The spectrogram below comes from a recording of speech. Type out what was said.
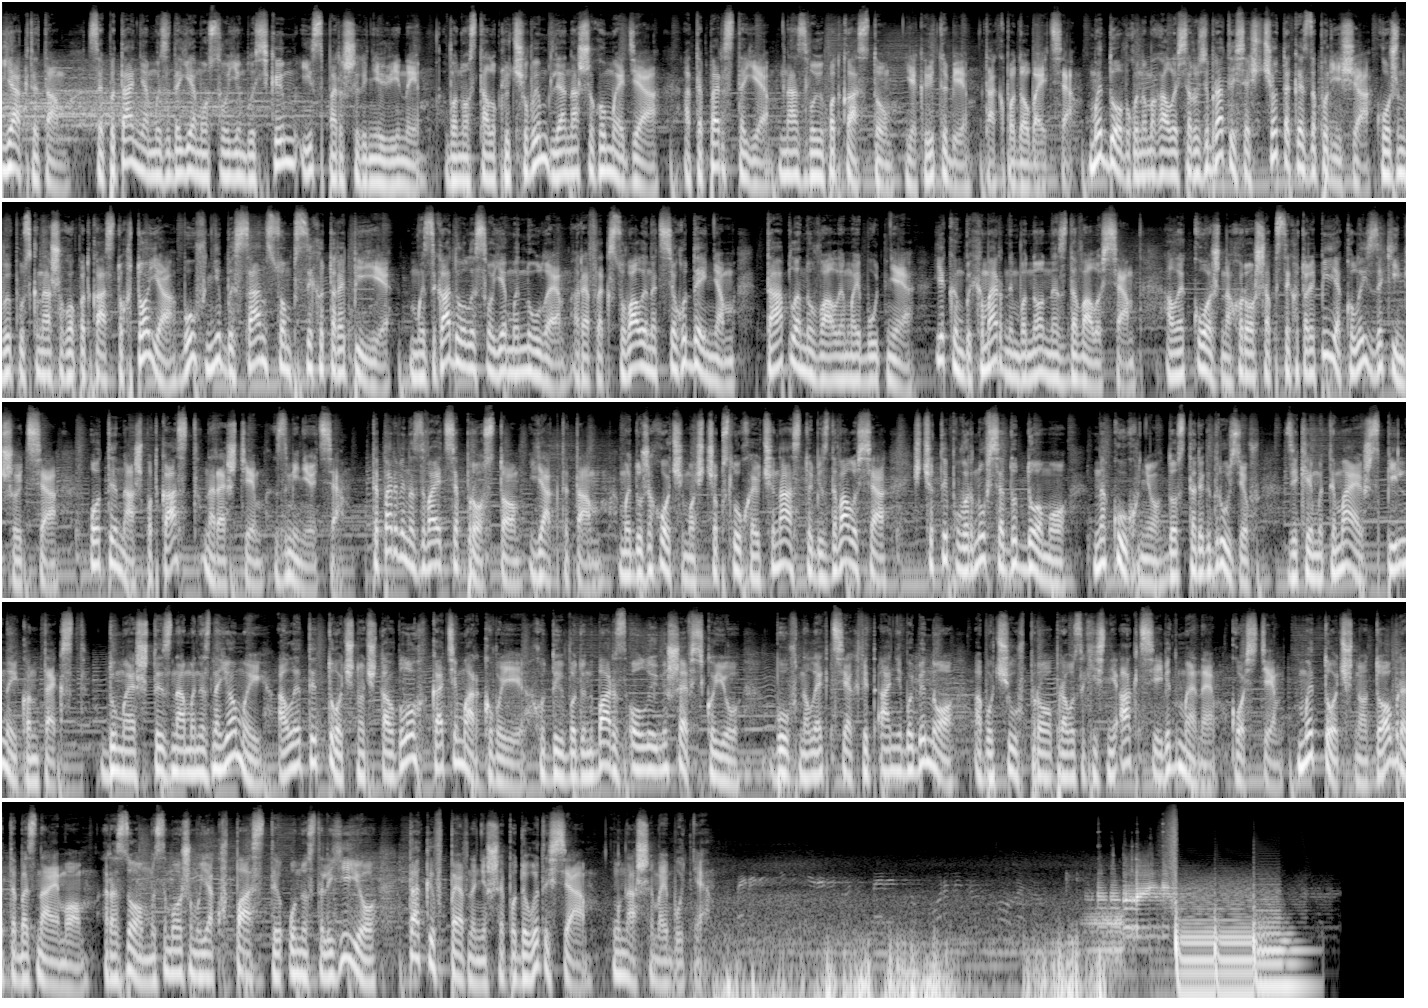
Як ти там? Це питання ми задаємо своїм близьким із перших днів війни. Воно стало ключовим для нашого медіа, а тепер стає назвою подкасту, який тобі так подобається. Ми довго намагалися розібратися, що таке Запоріжжя. Кожен випуск нашого подкасту Хто я був ніби сеансом психотерапії. Ми згадували своє минуле, рефлексували над сьогоденням та планували майбутнє, яким би химерним воно не здавалося. Але кожна хороша психотерапія колись закінчується. От і наш подкаст нарешті змінюється. Тепер він називається просто Як ти там. Ми дуже хочемо, щоб слухаючи нас, тобі здавалося, що ти повернувся додому на кухню до старих друзів, з якими ти маєш спільний контекст. Думаєш, ти з нами не знайомий, але ти точно читав блог Каті Маркової, ходив в один бар з Олею Мішевською, був на лекціях від Ані Бобіно або чув про правозахисні акції від мене, Кості. Ми точно добре тебе знаємо. Разом ми зможемо як впасти у ностальгію, так і впевненіше подивитися у наше майбутнє.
